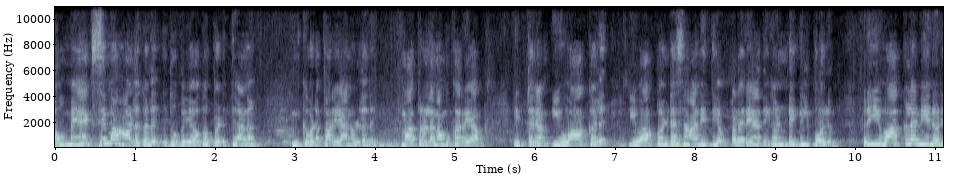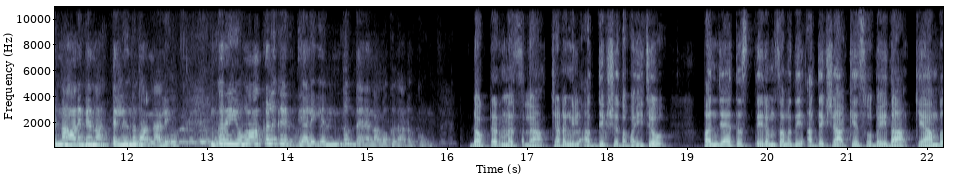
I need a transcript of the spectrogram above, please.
അപ്പോൾ മാക്സിമം ആളുകൾ ഇത് ഉപയോഗപ്പെടുത്തുകയാണ് എനിക്കിവിടെ പറയാനുള്ളത്. മാത്രമല്ല നമുക്കറിയാം ഇത്തരം യുവാക്കൾ യുവാക്കളുടെ സാന്നിധ്യം വളരെയധികം ഉണ്ടെങ്കിൽ പോലും ഒരു യുവാക്കളെ ഞാൻ ഒരു നാടിന്റെ നട്ടൽ എന്ന് പറഞ്ഞാൽ നമുക്കറിയാം യുവാക്കൾ കരുതിയാൽ എന്തും തന്നെ നമുക്ക് നടക്കും. ഡോക്ടർ നസ്ല ചടങ്ങിൽ അധ്യക്ഷത വഹിച്ചു. പഞ്ചായത്ത് സ്ഥിരം സമിതി അധ്യക്ഷ K Subaida camp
